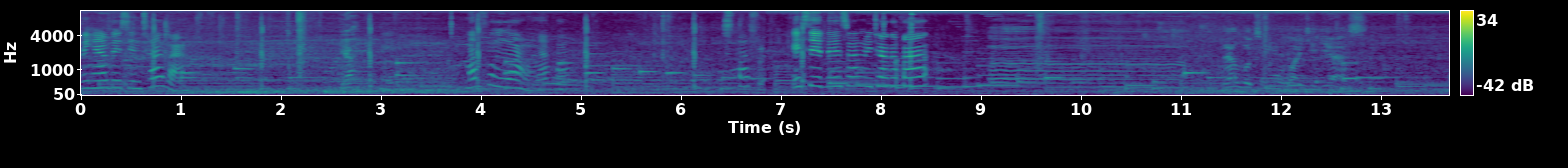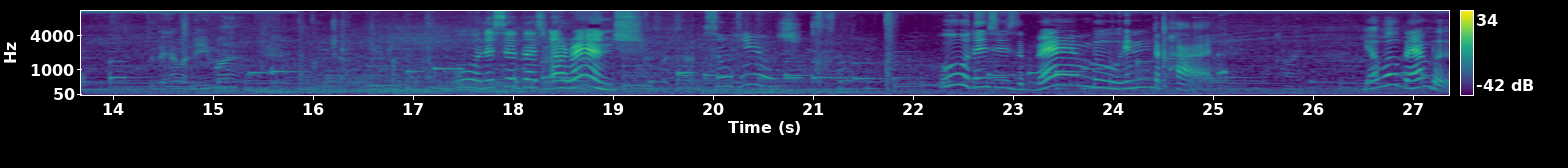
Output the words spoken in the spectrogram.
we have this in Thailand Yeah. มะเฟืองนะคะ Stafford Is it this one we talk about Uh, that looks more like it, yes. Do they have a name on it? Oh they said that's orange so huge Oh this is the bamboo in the pot Kind. yellow bamboo And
